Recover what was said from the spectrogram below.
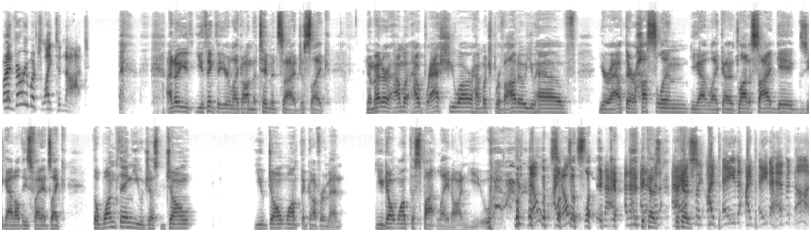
but I'd very much like to not. I know you you think that you're like on the timid side, just like no matter how much how brash you are, how much bravado you have, you're out there hustling. You got like a lot of side gigs. You got all these fights. It's like the one thing you just don't you don't want the government you don't want the spotlight on you. no, so I don't. Just like, And I, and I, because and I because actually, I paid. I paid to have it not.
